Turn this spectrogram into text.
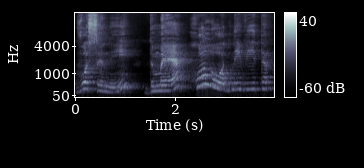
восени дме холодний вітер.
